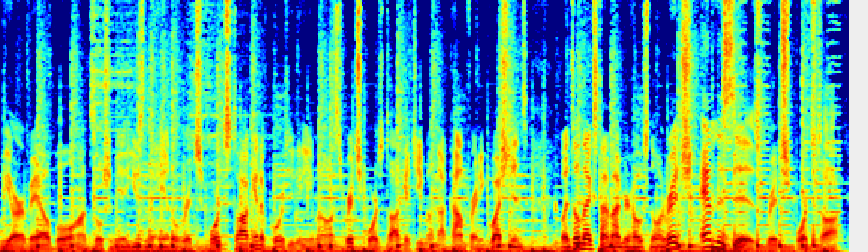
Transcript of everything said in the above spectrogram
we are available on social media using the handle Rich Sports Talk. And of course, you can email us richsportstalk at gmail.com for any questions. But until next time, I'm your host, Nolan Rich, and this is Rich Sports Talk.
